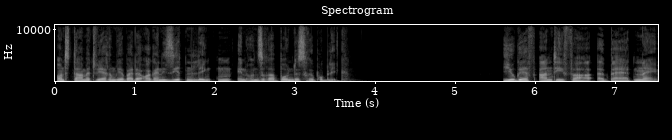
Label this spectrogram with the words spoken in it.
Und damit wären wir bei der organisierten Linken in unserer Bundesrepublik. You give Antifa a bad name.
